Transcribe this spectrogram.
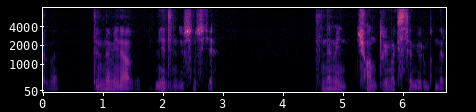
Değil mi? Dinlemeyin abi. Niye dinliyorsunuz ki? Dinlemeyin. Şu an duymak istemiyorum bunları.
